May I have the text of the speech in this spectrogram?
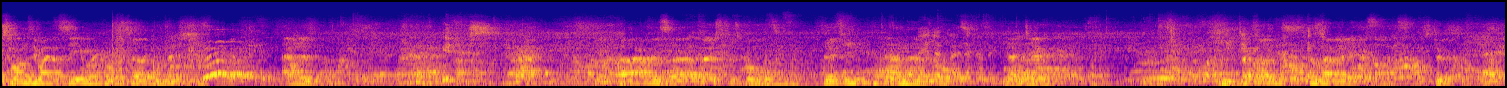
sunny Swansea by the sea and we're called Silicone fish. and uh, that was, uh, first was called 13 and uh, then called The Idea. This one doesn't have. Let's do it.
